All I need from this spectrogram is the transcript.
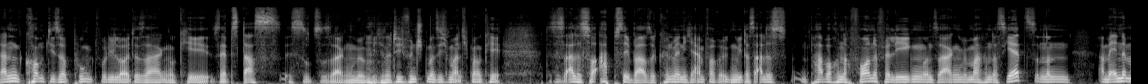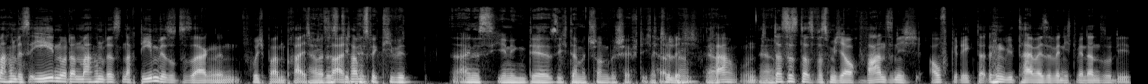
dann kommt dieser Punkt, wo die Leute sagen, okay, selbst das ist sozusagen möglich. Mhm. natürlich wünscht man sich manchmal, okay, das ist alles so absehbar, so können wir nicht einfach irgendwie das alles ein paar Wochen nach vorne verlegen und sagen, wir machen das jetzt und dann am Ende machen wir es eh, nur dann machen wir es, nachdem wir sozusagen einen furchtbaren Preis ja, aber bezahlt das ist die Perspektive einesjenigen, der sich damit schon beschäftigt Natürlich, hat. Natürlich, ne? klar. Und ja. das ist das, was mich auch wahnsinnig aufgeregt hat. Irgendwie teilweise, wenn ich mir dann so die,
